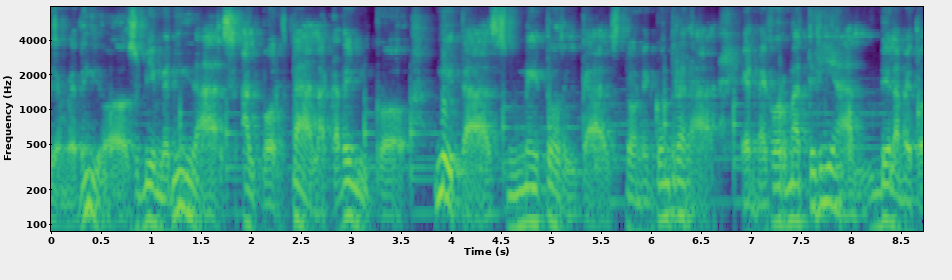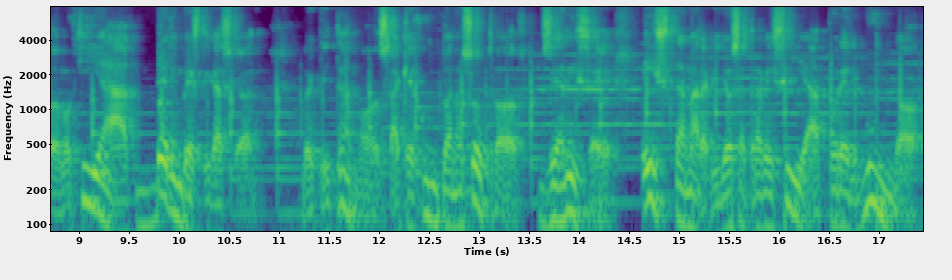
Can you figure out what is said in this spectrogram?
Bienvenidos, bienvenidas al portal académico Metas Metódicas, donde encontrará el mejor material de la metodología de la investigación. Lo invitamos a que junto a nosotros realice esta maravillosa travesía por el mundo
